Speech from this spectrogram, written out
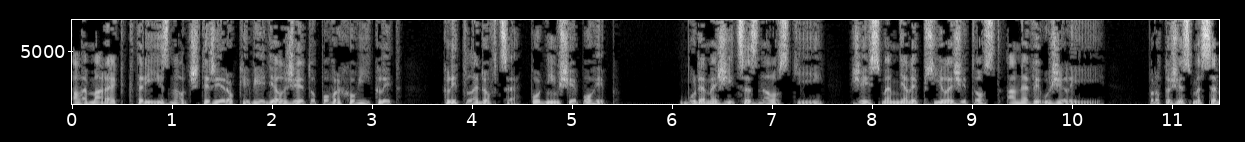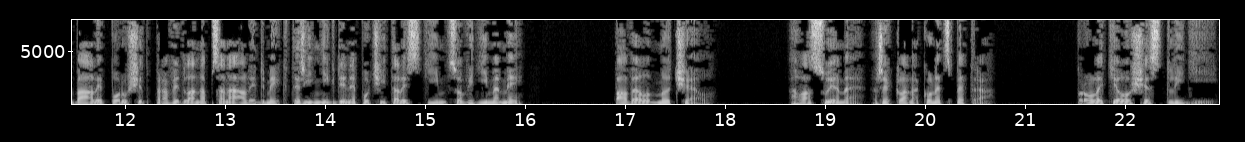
ale Marek, který ji znal čtyři roky, věděl, že je to povrchový klid, klid ledovce, pod nímž je pohyb. Budeme žít se znalostí, že jsme měli příležitost a nevyužili ji, protože jsme se báli porušit pravidla napsaná lidmi, kteří nikdy nepočítali s tím, co vidíme my. Pavel mlčel. Hlasujeme, řekla nakonec Petra. Proletělo šest lidí.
